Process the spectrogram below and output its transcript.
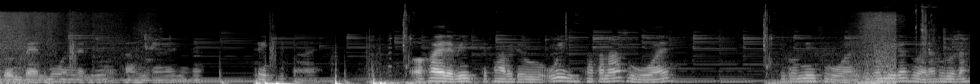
โดนแบนมั่วอะไรนี้สาเหตุอะไรนะครับเซ็งที่หายโอเคเดี๋ยวพี่จะพาไปดูอุ้ยพัฒนาสวย ชุดบะหมี่สวยชุดบะหมี่ก็สวยนะคุณดูนะ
